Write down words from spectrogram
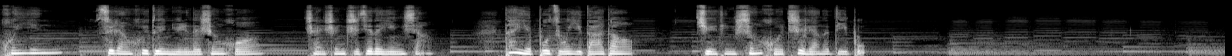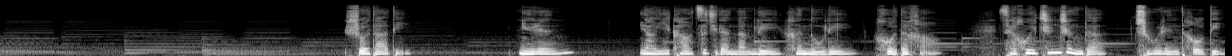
婚姻虽然会对女人的生活产生直接的影响，但也不足以达到决定生活质量的地步。说到底，女人要依靠自己的能力和努力活得好。才会真正的出人头地。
